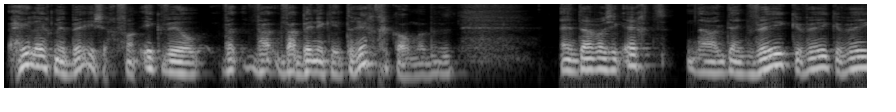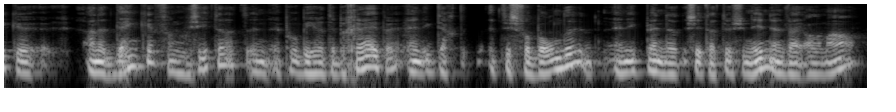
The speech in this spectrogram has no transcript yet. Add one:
heel erg mee bezig. Van ik wil, waar, waar ben ik in terechtgekomen? En daar was ik echt, nou ik denk weken, weken, weken aan het denken van hoe zit dat? En, en proberen te begrijpen. En ik dacht, het is verbonden en ik ben, zit daar tussenin en wij allemaal.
